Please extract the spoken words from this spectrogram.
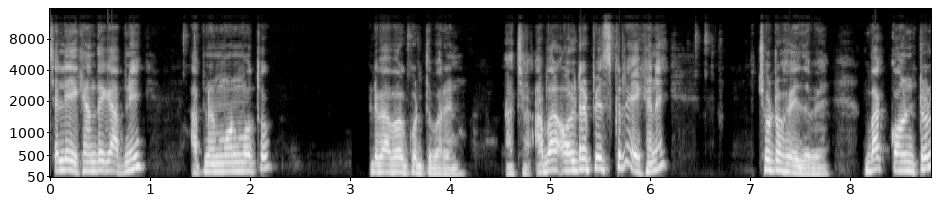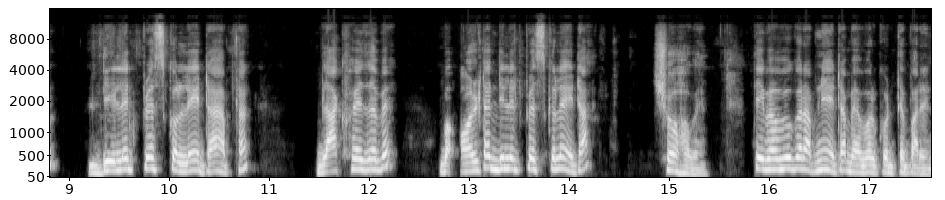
চাইলে এখান থেকে আপনি আপনার মন মতো এটা ব্যবহার করতে পারেন। আচ্ছা আবার অল্টার প্রেস করে এখানে ছোট হয়ে যাবে। বা কন্ট্রোল ডিলেট প্রেস করলে এটা আপনার ব্ল্যাক হয়ে যাবে। বা অল্টার ডিলেট প্রেস করলে এটা শো হবে। তো এইভাবে করে আপনি এটা ব্যবহার করতে পারেন।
